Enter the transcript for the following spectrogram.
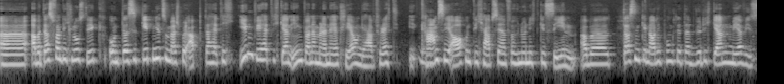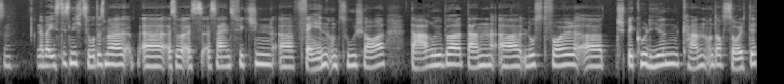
Äh, aber das fand ich lustig und das geht mir zum Beispiel ab. Da hätte ich irgendwie hätte ich gern irgendwann einmal eine Erklärung gehabt. Vielleicht kam sie auch und ich habe sie einfach nur nicht gesehen. Aber das sind genau die Punkte, da würde ich gern mehr wissen. Aber ist es nicht so, dass man äh, also als Science-Fiction-Fan und Zuschauer darüber dann äh, lustvoll äh, spekulieren kann und auch sollte,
